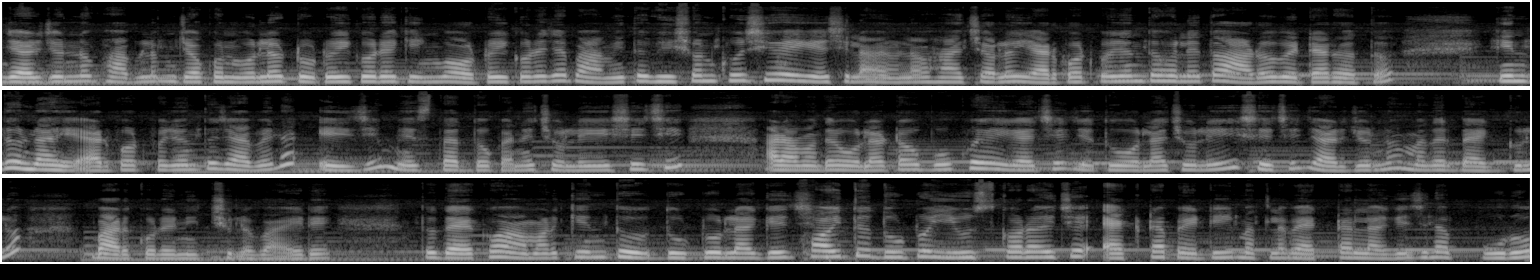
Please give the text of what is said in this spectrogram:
যার জন্য ভাবলাম, যখন বলল টোটোই করে কিংবা অটোই করে যাব, আমি তো ভীষণ খুশি হয়ে গেছিলাম। আমি বললাম হ্যাঁ চলো এয়ারপোর্ট পর্যন্ত হলে তো আরও বেটার হতো। কিন্তু না এয়ারপোর্ট পর্যন্ত যাবে না। এই যে, মেস্তার দোকানে চলে এসেছি। আর আমাদের ওলাটাও বুক হয়ে গেছে যেহেতু ওলা চলে এসেছে, যার জন্য আমাদের ব্যাগগুলো বার করে নিচ্ছিল বাইরে। তো দেখো, আমার কিন্তু দুটো লাগেজ হয়তো দুটো ইউজ করা হয়েছে, একটা পেটি মতলব একটা লাগেজ না, পুরো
